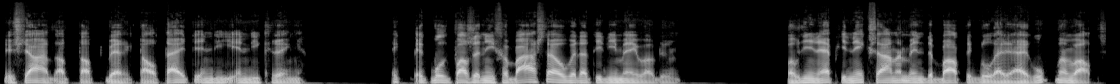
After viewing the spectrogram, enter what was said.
Dus ja, dat, dat werkt altijd in die, in die kringen. Ik, ik was er niet verbaasd over dat hij niet mee wou doen. Bovendien heb je niks aan hem in debat. Ik bedoel, hij, hij roept me wat.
